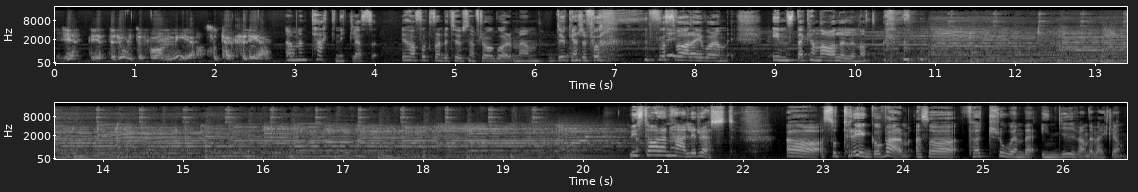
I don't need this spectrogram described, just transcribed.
jätte, jätteroligt att få vara med, så tack för det. Ja, men tack Niklas. Jag har fortfarande tusen frågor, men du kanske får, får svara i vår Insta-kanal eller något. Visst har han härlig röst? Ja, så trygg och varm. Alltså förtroendeingivande verkligen.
